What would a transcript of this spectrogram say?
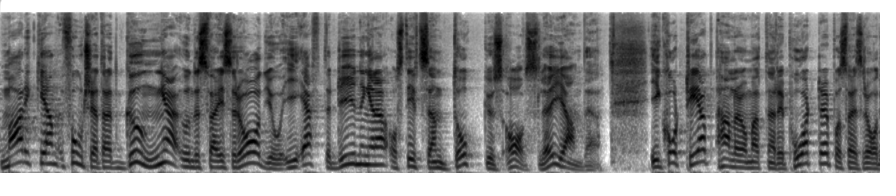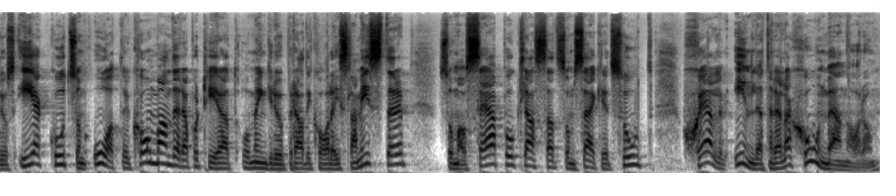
Marken fortsätter att gunga under Sveriges Radio i efterdyningarna av stiftelsen Dokus avslöjande. I korthet handlar det om att en reporter på Sveriges Radios Ekot som återkommande rapporterat om en grupp radikala islamister som av Säpo klassats som säkerhetshot själv inlett en relation med en av dem.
